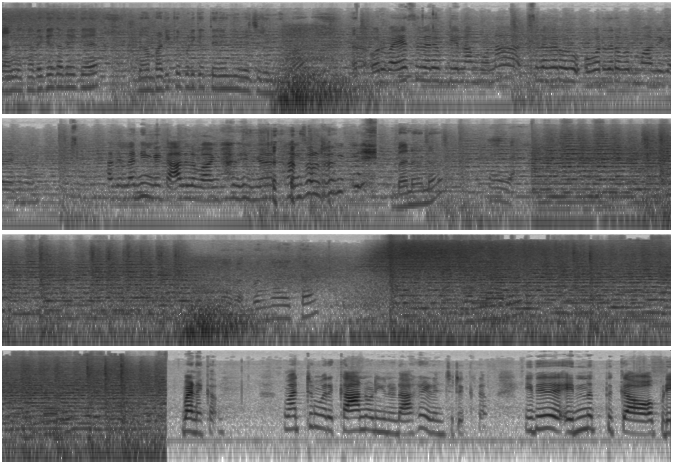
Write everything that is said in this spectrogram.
நாங்கள் கதைக்க கதைக்க நான் படிக்க படிக்க தெரிஞ்சு வச்சிருந்தவா. ஒரு வயசு வேறு இப்படியெல்லாம் போனால் சில பேர் ஒரு ஒவ்வொரு தடவை ஒரு மாதிரி கதைக்கணும் அதெல்லாம் நீங்கள் காதில் வாங்காதீங்க. நான் சொல்கிறேன் பனானா வணக்கம். மற்றும் ஒரு காணொளியினடாக இணைஞ்சிருக்கிறோம். இது என்னத்துக்கா அப்படி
